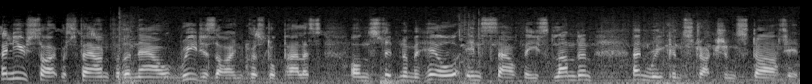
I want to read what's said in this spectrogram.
a new site was found for the now redesigned Crystal Palace on Sydenham Hill in southeast London, and reconstruction started.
